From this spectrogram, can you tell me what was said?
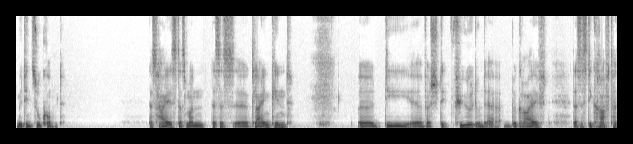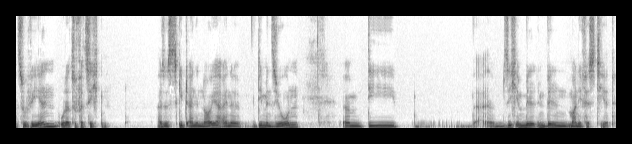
mit hinzukommt. Das heißt, dass man, dass das äh, Kleinkind äh, die äh, fühlt und begreift, dass es die Kraft hat zu wählen oder zu verzichten. Also es gibt eine neue, eine Dimension, ähm, die äh, sich im, im Willen manifestiert.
